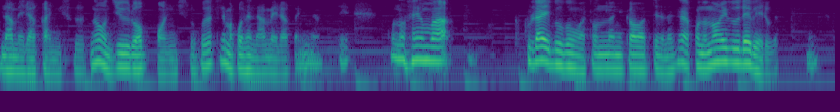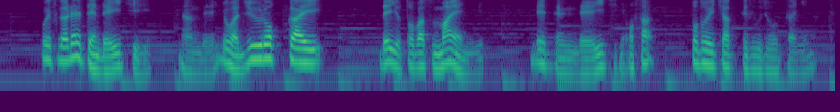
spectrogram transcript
滑らかにするのを16本にすることで、まあ、これ滑らかになって、この辺は暗い部分はそんなに変わってないんだけど、このノイズレベルが、こいつが0.01なんで、要は16回レイを飛ばす前に0.01に届いちゃってる状態になって。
